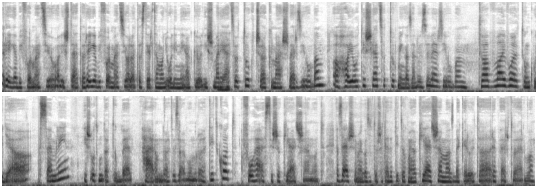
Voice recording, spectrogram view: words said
régebbi formációval is, tehát a régebbi formáció alatt azt értem, hogy Oli nélkül is már uh-huh. játszottuk, csak más verzióban. A hajót is játszottuk, még az előző verzióban. Tavaly voltunk ugye a Szemlén, és ott mutattuk be három dalt az albumról, a titkot, a fohászt és a kiáltsámot. Az első meg az utolsó, tehát a titok meg a kiáltsám, az bekerült a repertoárba.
